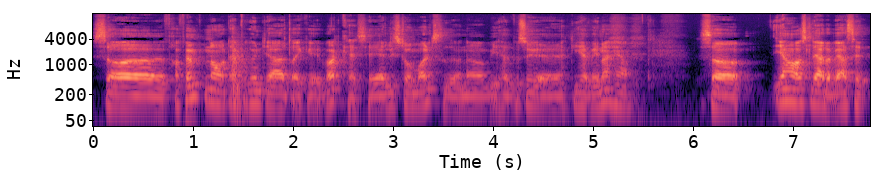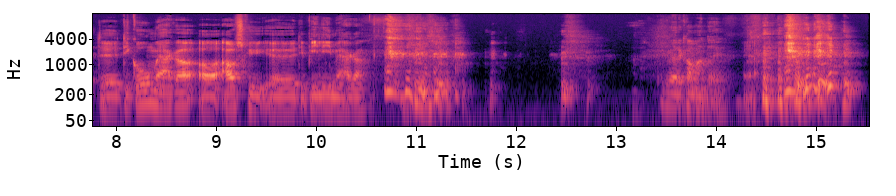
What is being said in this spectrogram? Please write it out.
Så øh, fra 15 år, der begyndte jeg at drikke vodka til alle de store måltider, når vi havde besøg af de her venner her. Så jeg har også lært at værdsætte øh, de gode mærker og afsky de billige mærker. Det kan være, det kommer en dag.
